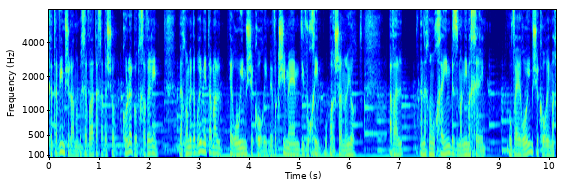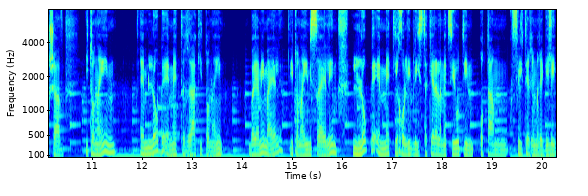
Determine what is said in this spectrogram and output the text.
כתבים שלנו בחברת החדשות, קולגות, חברים. אנחנו מדברים איתם על אירועים שקורים, מבקשים מהם דיווחים ופרשנויות. אבל אנחנו חיים בזמנים אחרים. ובאירועים שקורים עכשיו, עיתונאים הם לא באמת רק עיתונאים. בימים האלה, עיתונאים ישראלים לא באמת יכולים להסתכל על המציאות עם אותם פילטרים רגילים,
